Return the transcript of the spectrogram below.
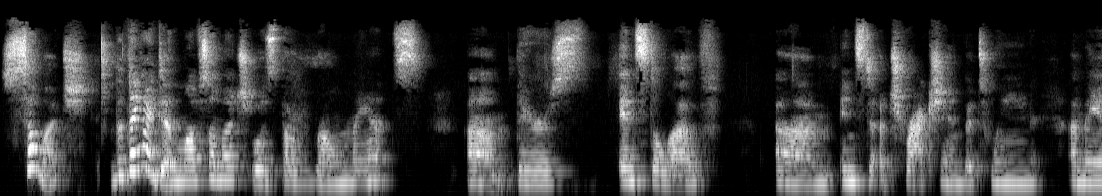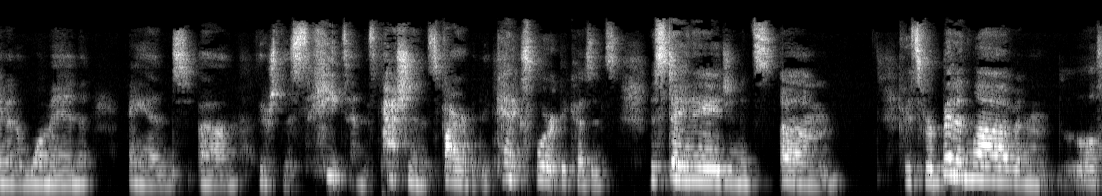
so much. The thing I didn't love so much was the romance. Um, there's insta love, um, insta attraction between a man and a woman. And um, there's this heat and this passion and this fire, but they can't explore it because it's this day and age and it's um, it's forbidden love and ugh,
